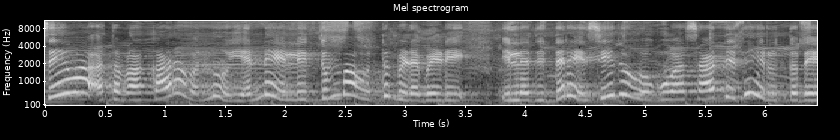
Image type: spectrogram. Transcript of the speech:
ಸೇವಾ ಅಥವಾ ಖಾರವನ್ನು ಎಣ್ಣೆಯಲ್ಲಿ ತುಂಬಾ ಹೊತ್ತು ಬಿಡಬೇಡಿ. ಇಲ್ಲದಿದ್ದರೆ ಸೀದು ಹೋಗುವ ಸಾಧ್ಯತೆ ಇರುತ್ತದೆ.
